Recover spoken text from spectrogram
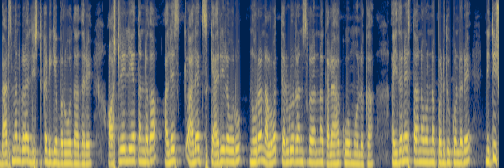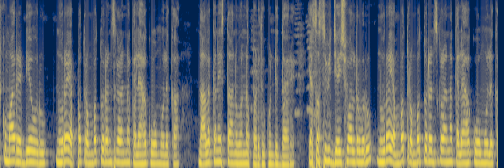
ಬ್ಯಾಟ್ಸ್ಮನ್ಗಳ ಲಿಸ್ಟ್ ಕಡೆಗೆ ಬರುವುದಾದರೆ ಆಸ್ಟ್ರೇಲಿಯಾ ತಂಡದ ಅಲೆಕ್ಸ್ ಅಲೆಕ್ಸ್ ಕ್ಯಾರಿರ್ ಅವರು ನೂರ ನಲವತ್ತೆರಡು ರನ್ಸ್ಗಳನ್ನು ಕಲೆ ಹಾಕುವ ಮೂಲಕ ಐದನೇ ಸ್ಥಾನವನ್ನು ಪಡೆದುಕೊಂಡರೆ ನಿತೀಶ್ ಕುಮಾರ್ ರೆಡ್ಡಿ ಅವರು ನೂರ ಎಪ್ಪತ್ತೊಂಬತ್ತು ರನ್ಸ್ಗಳನ್ನು ಕಲೆ ಹಾಕುವ ಮೂಲಕ ನಾಲ್ಕನೇ ಸ್ಥಾನವನ್ನು ಪಡೆದುಕೊಂಡಿದ್ದಾರೆ. ಯಶಸ್ವಿ ಜೈಸ್ವಾಲ್ ರವರು ನೂರ ಎಂಬತ್ತೊಂಬತ್ತು ರನ್ಸ್ಗಳನ್ನು ಕಲೆ ಹಾಕುವ ಮೂಲಕ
